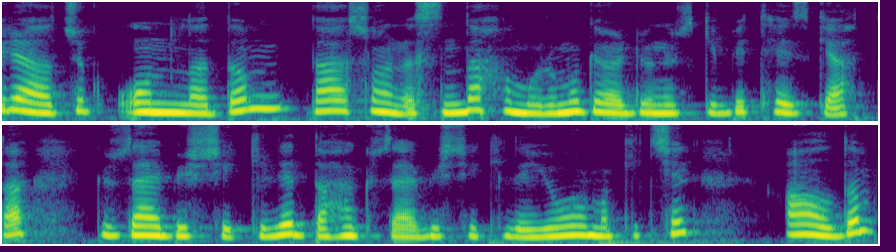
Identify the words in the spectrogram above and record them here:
birazcık unladım. Daha sonrasında hamurumu gördüğünüz gibi tezgahta güzel bir şekilde daha güzel bir şekilde yoğurmak için aldım.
